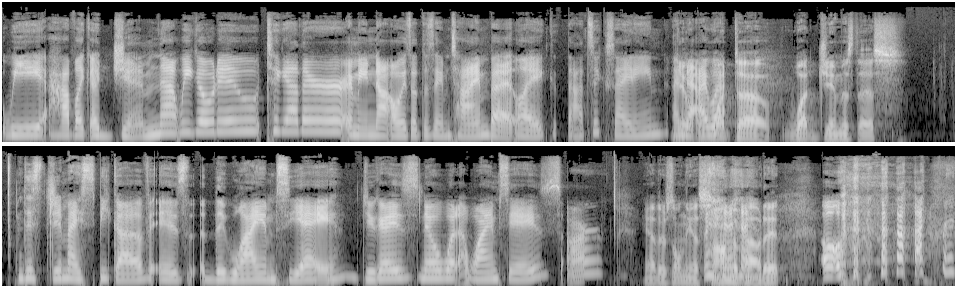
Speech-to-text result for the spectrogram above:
we have like a gym that we go to together. I mean, not always at the same time, but like that's exciting. I, Yeah, know- I went what uh, what gym is this? this gym I speak of is the YMCA. Do you guys know what YMCA's are? Yeah, there's only a song about it. Oh,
